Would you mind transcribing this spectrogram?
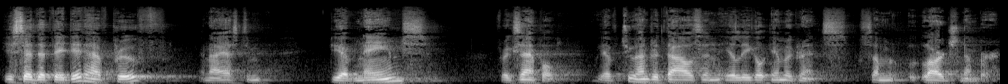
He said that they did have proof, and I asked him, Do you have names? For example, we have 200,000 illegal immigrants, some large number,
